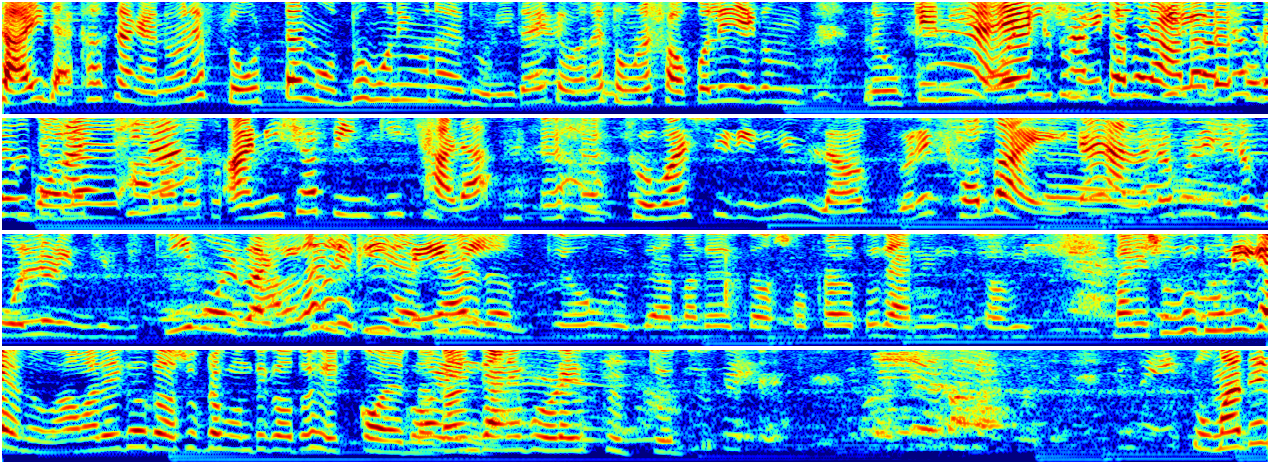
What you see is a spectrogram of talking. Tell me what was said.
যাই দেখাক না কেন মানে ফ্লোরটার মধ্যমণি মনে হয় ধনী তাই তো? মানে তোমরা সকলেই একদম মানে ওকে নিয়ে একদম এটা আবার আলাদা করে বলার পারছি না। আনিশা পিঙ্কি ছাড়া শোভাশ্রী রিমঝিম লাভস মানে সবাই এটা আলাদা করে যেটা বলল রিমঝিম। কি বলব আর আলাদা কি লিটল বেবি কেউ আমাদের দর্শকরাও তো জানেন যে সবই মানে শুধু ধুনি কেন? আমাদেরকেও দর্শকরা মন থেকে অত হেট করেন না কারণ জানে পুরোটাই স্ক্রিপ্টেড তোমাদের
